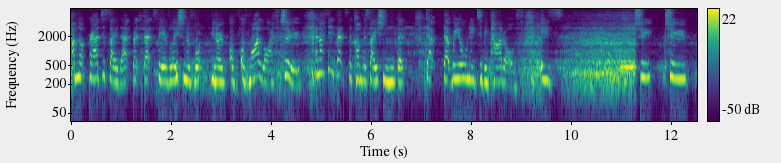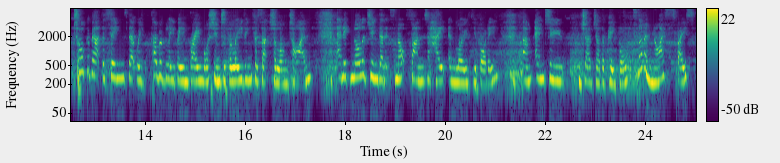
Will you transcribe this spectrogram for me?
I'm not proud to say that, but that's the evolution of what you know of, of my life too. And I think that's the conversation that that that we all need to be part of is to to talk about the things that we've probably been brainwashed into believing for such a long time and acknowledging that it's not fun to hate and loathe your body um, and to judge other people. It's not a nice space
